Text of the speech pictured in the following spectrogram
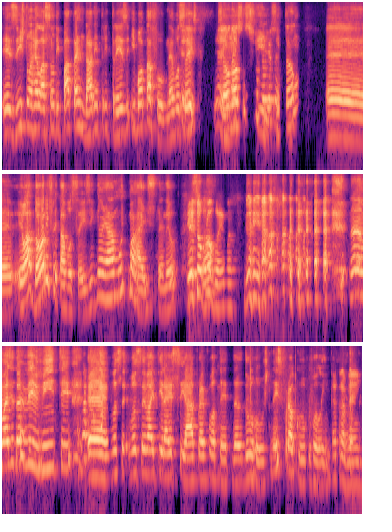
existe uma relação de paternidade entre 13 e Botafogo, né? Vocês aí, são nossos filhos. Então, é, eu adoro enfrentar vocês e ganhar muito mais, entendeu? Esse é o Então- problema. Ganhar. Não, mas em 2020 é, você, você vai tirar esse ar prepotente do, do rosto. Nem se preocupe, Rolim. Outra vem.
